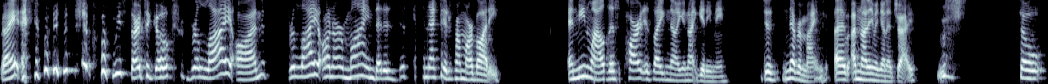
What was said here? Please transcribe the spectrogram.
right? we start to go rely on rely on our mind that is disconnected from our body. And meanwhile, this part is like, no, you're not getting me. Just never mind. I, am not even going to try. so,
